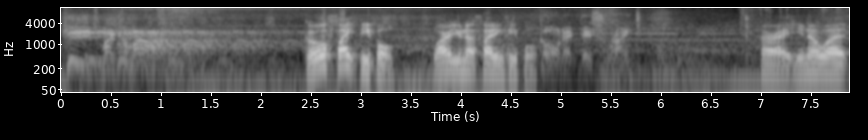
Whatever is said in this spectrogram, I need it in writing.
Heed my command! Go fight people. Why are you not fighting people? Going at this rate. All right, you know what?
